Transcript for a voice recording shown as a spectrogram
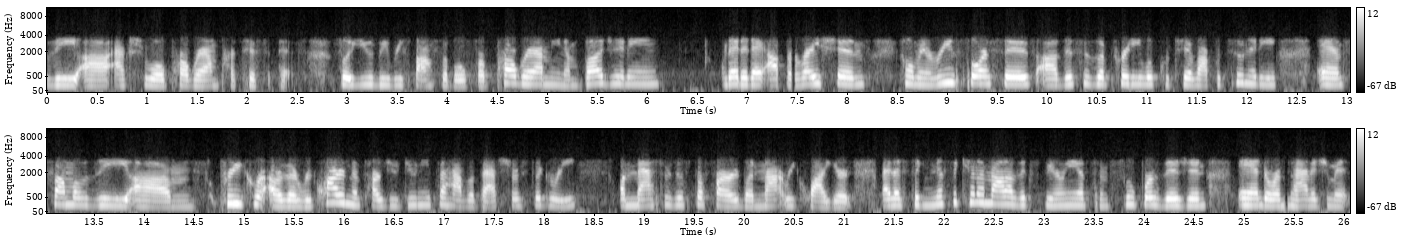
the uh, actual program participants. So you'd be responsible for programming and budgeting day-to-day operations, human resources. Uh, this is a pretty lucrative opportunity, and some of the um, pre or the requirements are you do need to have a bachelor's degree. A master's is preferred but not required, and a significant amount of experience in supervision and or management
